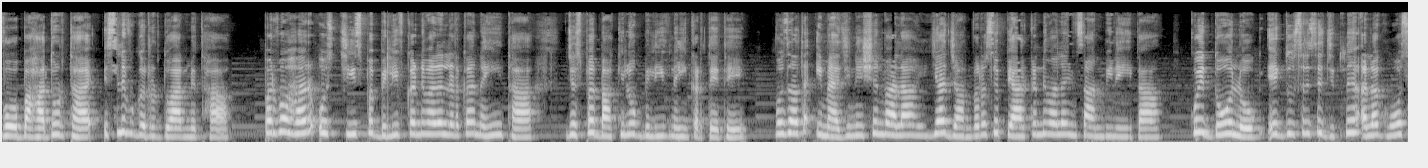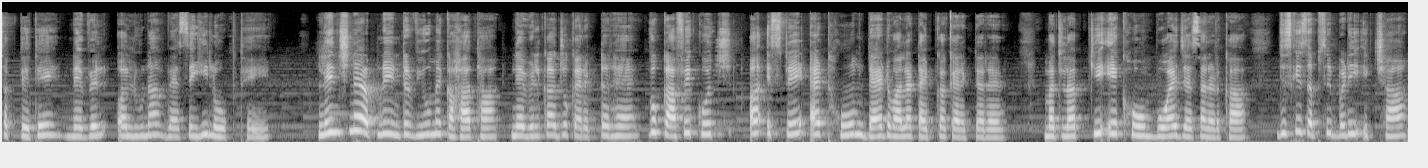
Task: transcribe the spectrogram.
वो बहादुर था, इसलिए वो गुरुद्वार में था। पर वो हर उस चीज़ पर बिलीव करने वाला लड़का नहीं था, जिस पर बाकी लोग बिलीव नहीं करते थे। वो ज़्यादा इमेजिनेशन वाला या जानवरों से प्यार करने वाला इंसान भी नहीं था। कोई दो लोग एक दूसरे से जितने अलग हो सकते थे नेविल और लूना वैसे ही लोग थे। लिंच ने अपने इंटरव्यू में कहा था, नेविल का जो कैरेक्टर है, वो काफ़ी कुछ a stay at home dad वाला टाइप का कैरेक्टर है। मतलब कि एक होम बॉय जैसा लड़का, जिसकी सबसे बड़ी इच्छा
